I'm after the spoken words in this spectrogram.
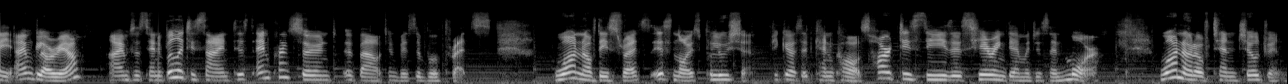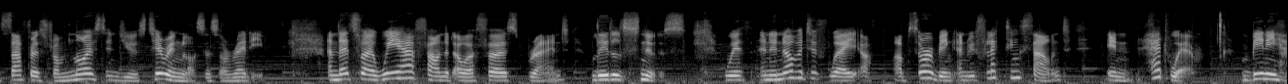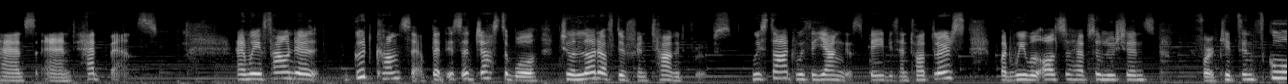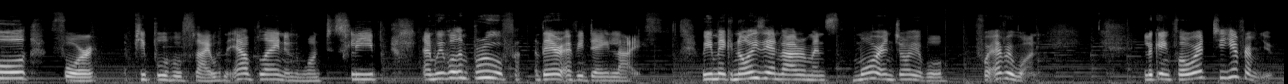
Hi, I'm Gloria. I'm a sustainability scientist and concerned about invisible threats. One of these threats is noise pollution because it can cause heart diseases, hearing damages, and more. One out of 10 children suffers from noise induced hearing losses already. And that's why we have founded our first brand, Little Snooze, with an innovative way of absorbing and reflecting sound in headwear, beanie hats, and headbands. And we found a good concept that is adjustable to a lot of different target groups. We start with the youngest, babies and toddlers, but we will also have solutions for kids in school, for people who fly with an airplane and want to sleep, and we will improve their everyday life. We make noisy environments more enjoyable for everyone. Looking forward to hear from you.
